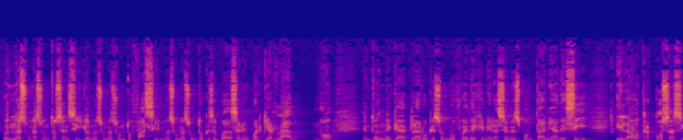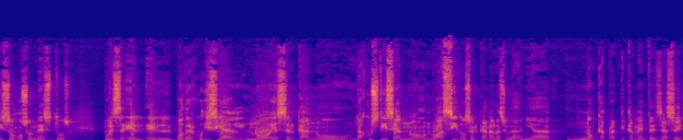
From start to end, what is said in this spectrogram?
pues no es un asunto sencillo, no es un asunto fácil, no es un asunto que se pueda hacer en cualquier lado, ¿no? Entonces me queda claro que eso no fue de generación espontánea de sí. Y la otra cosa, si somos honestos, pues el, el, Poder Judicial no es cercano, la justicia no, no, ha sido cercana a la ciudadanía nunca prácticamente, desde hace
